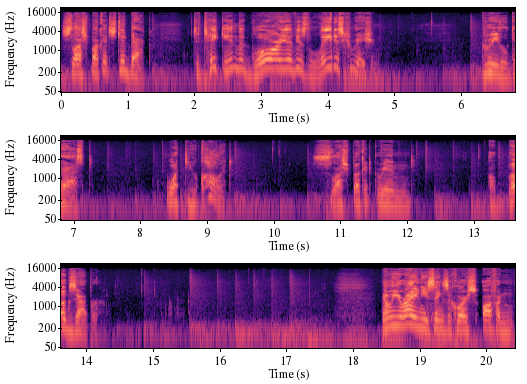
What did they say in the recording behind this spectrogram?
Slush Bucket stood back to take in the glory of his latest creation. Greedle gasped. What do you call it? Slush Bucket grinned. A bug zapper. Now, when you're writing these things, of course, often,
